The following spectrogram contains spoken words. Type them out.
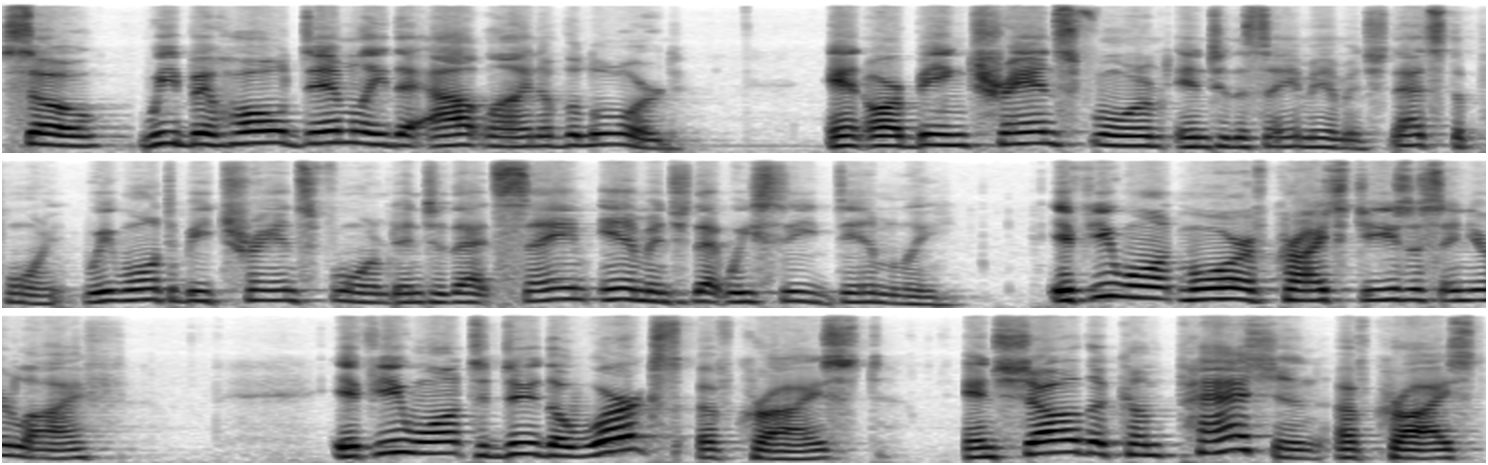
So we behold dimly the outline of the Lord and are being transformed into the same image. That's the point. We want to be transformed into that same image that we see dimly. If you want more of Christ Jesus in your life, if you want to do the works of Christ and show the compassion of Christ,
